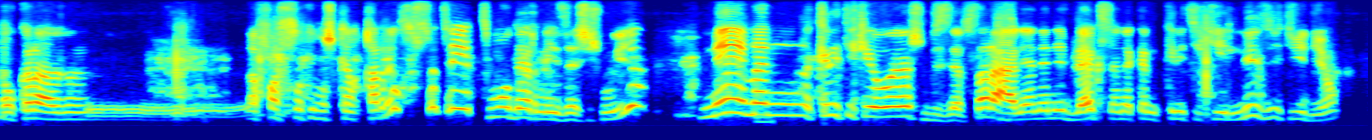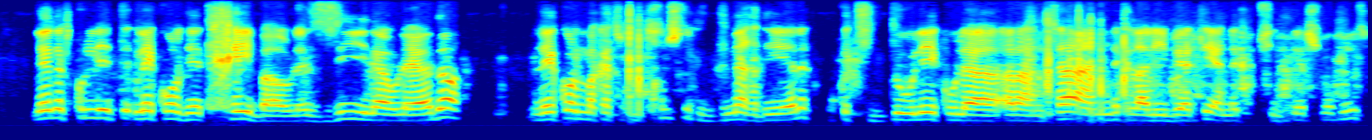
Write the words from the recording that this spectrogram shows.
donc راه la façon كيفاش كنقريو حتى هي تمودرنيزا شوية mais ما نكريتيكيوهاش بزاف. صراحة لأنني بالعكس أنا كنكريتيكي les étudiants لأن تكون l'école ديالك خايبه ولا زينه ولا هذا l'école ما كتدخلش فيك الدماغ ديالك وكتسدو ليك ولا راه انت عندك la liberté عندك تمشي دير شنو بغيتي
